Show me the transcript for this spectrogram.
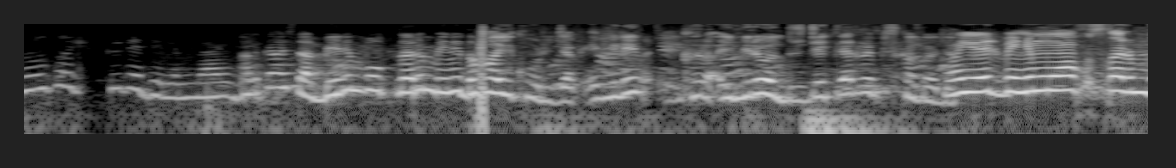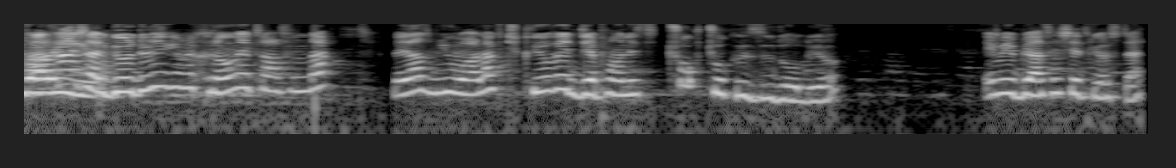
Nus'a şükür edelim bence. Arkadaşlar benim botlarım beni daha iyi koruyacak. Emir'in Emir'i öldürecekler ve biz kazanacağız. Hayır benim muhafızlarım daha Arkadaşlar iyi. gördüğünüz gibi kralın etrafında beyaz bir yuvarlak çıkıyor ve cephanesi çok çok hızlı doluyor. Emir bir ateş et göster.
